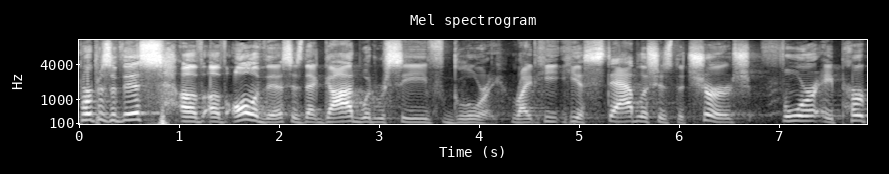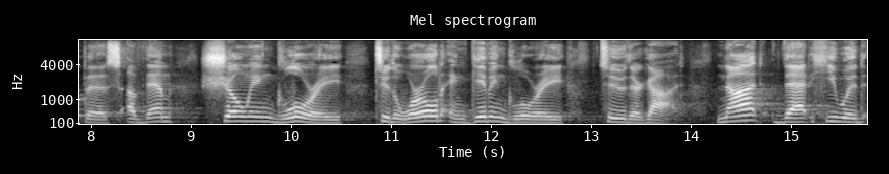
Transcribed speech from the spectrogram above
Purpose of this, of, of all of this, is that God would receive glory, right? He, he establishes the church for a purpose of them showing glory to the world and giving glory to their God. Not that he would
